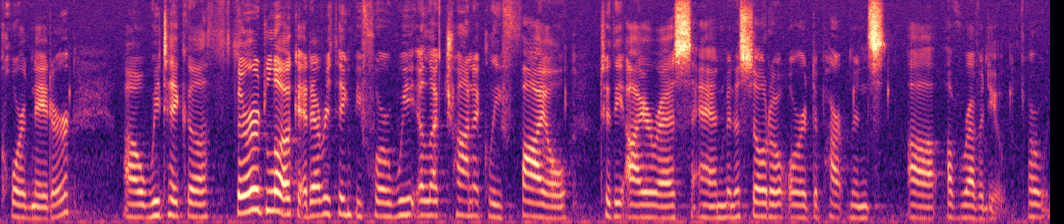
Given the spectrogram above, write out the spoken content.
coordinator. Uh, we take a third look at everything before we electronically file to the IRS and Minnesota or departments uh, of revenue, or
